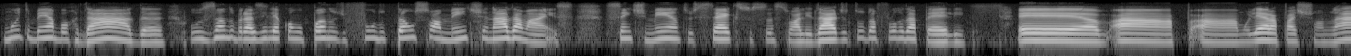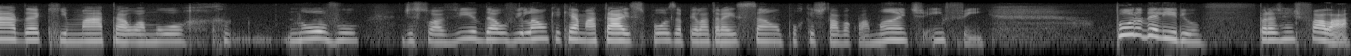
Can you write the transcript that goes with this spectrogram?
muito bem abordada, usando Brasília como pano de fundo tão somente nada mais. Sentimentos, sexo, sensualidade, tudo à flor da pele. É, a, a mulher apaixonada que mata o amor novo de sua vida, o vilão que quer matar a esposa pela traição porque estava com a amante, enfim. Puro delírio para a gente falar.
